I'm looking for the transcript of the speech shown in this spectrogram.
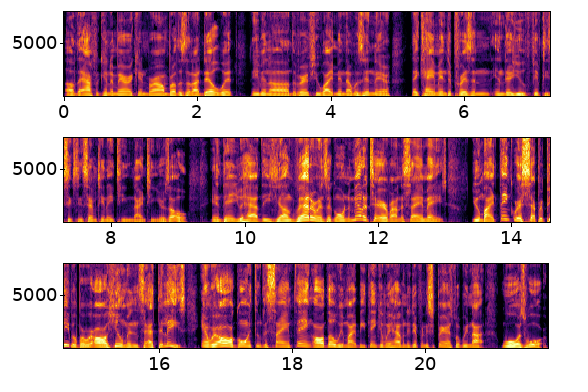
of the African American brown brothers that I dealt with, even uh, the very few white men that was in there, they came into prison in their youth 15 16 17 18 19 years old and then you have these young veterans that go in the military around the same age you might think we're separate people but we're all humans at the least. And we're all going through the same thing although we might be thinking we're having a different experience but we're not. War is war.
